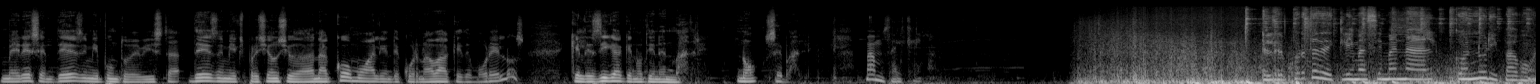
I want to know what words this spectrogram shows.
merecen desde mi punto de vista, desde mi expresión ciudadana como alguien de Cuernavaca y de Morelos, que les diga que no tienen madre. No se vale. Vamos al clima. El reporte de clima semanal con Nuri Pavón.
